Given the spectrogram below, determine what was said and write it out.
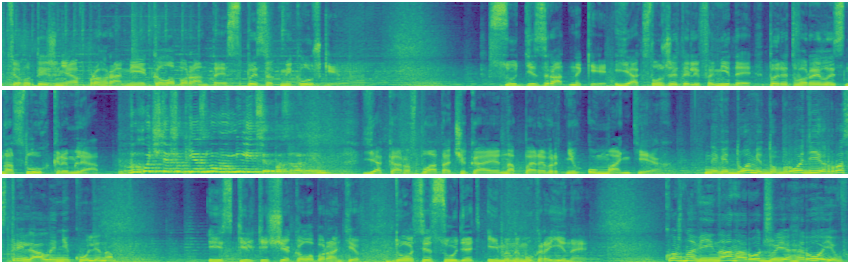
цього тижня в програмі Колаборанти. Список Міклушки. Судді зрадники. Як служителі Феміди перетворились на слух Кремля. Ви хочете, щоб я знову в міліцію позвонив? Яка розплата чекає на перевертнів у мантіях? Невідомі добродії розстріляли Нікуліна. І скільки ще колаборантів досі судять іменем України? Кожна війна народжує героїв.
